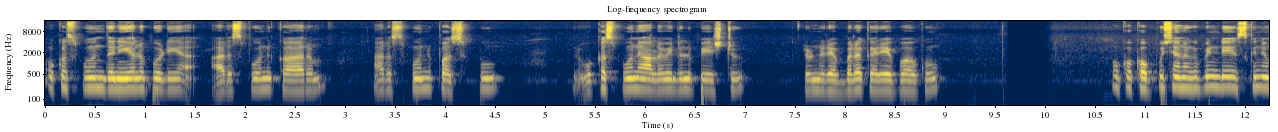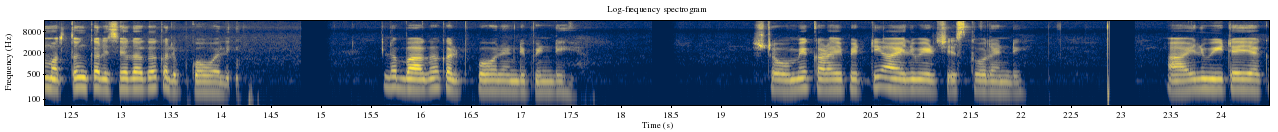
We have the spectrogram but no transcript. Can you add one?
ఒక స్పూన్ ధనియాల పొడి అర స్పూన్ కారం అర స్పూన్ పసుపు ఒక స్పూన్ అల్లం వెల్లుల్లి పేస్టు రెండు రెబ్బల కరివేపాకు ఒక కప్పు శనగపిండి వేసుకుని మొత్తం కలిసేలాగా కలుపుకోవాలి. ఇలా బాగా కలుపుకోవాలండి పిండి. స్టవ్ మీద కడాయి పెట్టి ఆయిల్ వేడి చేసుకోవాలండి. ఆయిల్ వీట్ అయ్యాక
